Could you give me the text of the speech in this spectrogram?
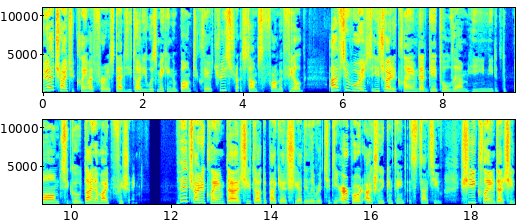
Ruest tried to claim at first that he thought he was making a bomb to clear tree stumps from a field. Afterwards, he tried to claim that Guay told him he needed the bomb to go dynamite fishing. Pitre tried to claim that she thought the package she had delivered to the airport actually contained a statue. She claimed that she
